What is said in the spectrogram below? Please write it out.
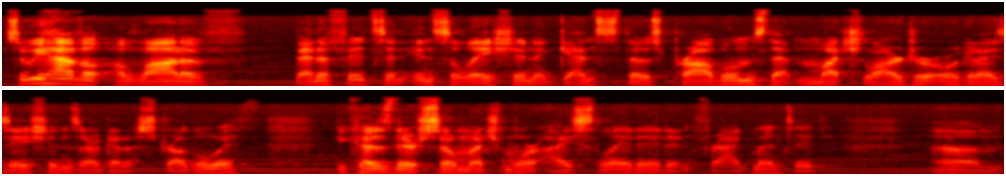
so we have a, a, lot of benefits and insulation against those problems that much larger organizations are going to struggle with because they're so much more isolated and fragmented. Um,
